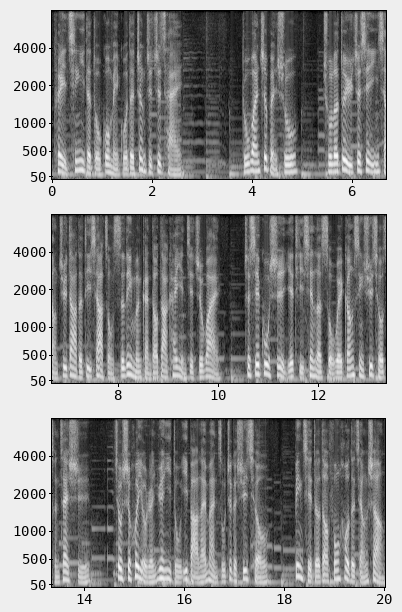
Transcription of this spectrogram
可以轻易的躲过美国的政治制裁。读完这本书，除了对于这些影响巨大的地下总司令们感到大开眼界之外，这些故事也体现了所谓刚性需求存在时，就是会有人愿意赌一把来满足这个需求，并且得到丰厚的奖赏。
